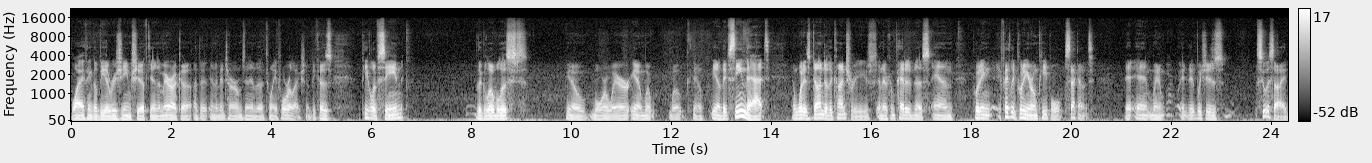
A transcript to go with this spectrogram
why I think there'll be a regime shift in America at the in the midterms and in the 24 election because people have seen the globalist, you know, more aware, you know, well, you know, you know, they've seen that and what it's done to the countries and their competitiveness and putting effectively putting your own people second, and when yeah. which is suicide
